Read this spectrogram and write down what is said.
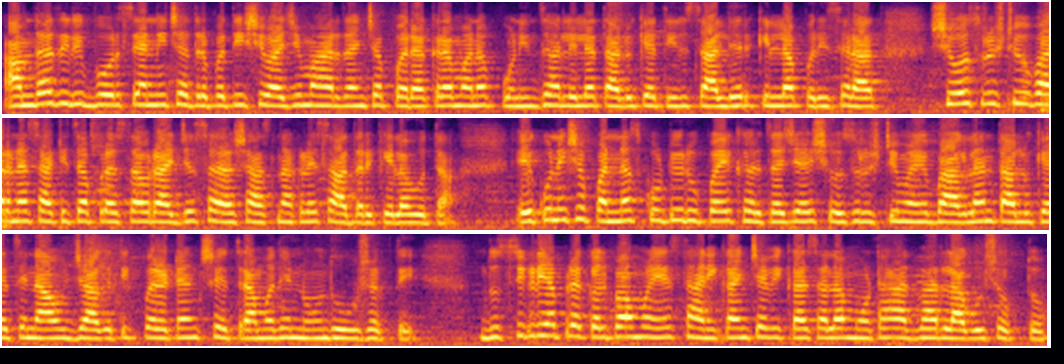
आमदार दिलीप बोरसे यांनी छत्रपती शिवाजी महाराजांच्या पराक्रमानं पुणित झालेल्या तालुक्यातील साल्हेर किल्ला परिसरात शिवसृष्टी उभारण्यासाठीचा प्रस्ताव राज्य शासनाकडे सादर केला होता. एकोणीसशे पन्नास कोटी रुपये खर्चाच्या या शिवसृष्टीमुळे बागलान तालुक्याचे नाव जागतिक पर्यटन क्षेत्रामध्ये नोंद होऊ शकते. दुसरीकडे या प्रकल्पामुळे स्थानिकांच्या विकासाला मोठा हातभार लागू शकतो.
